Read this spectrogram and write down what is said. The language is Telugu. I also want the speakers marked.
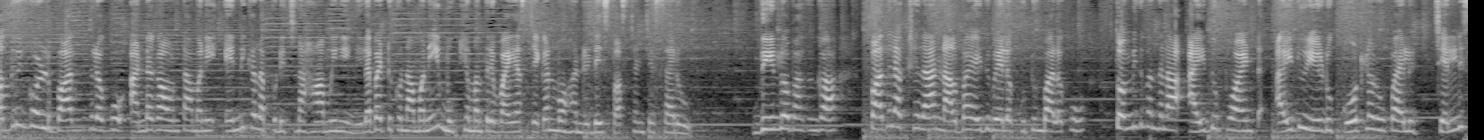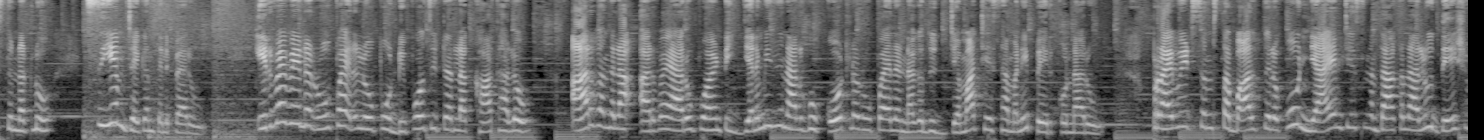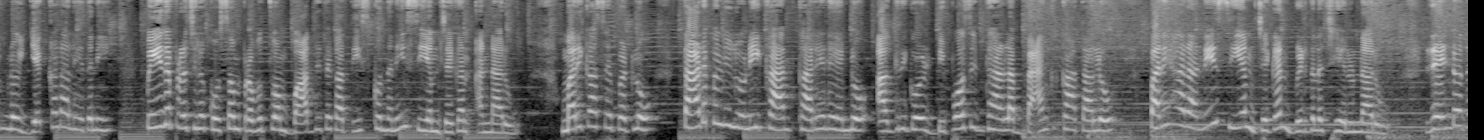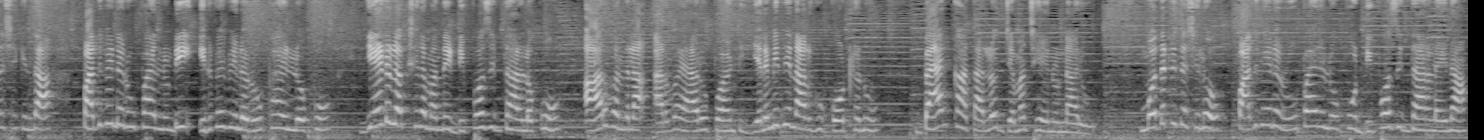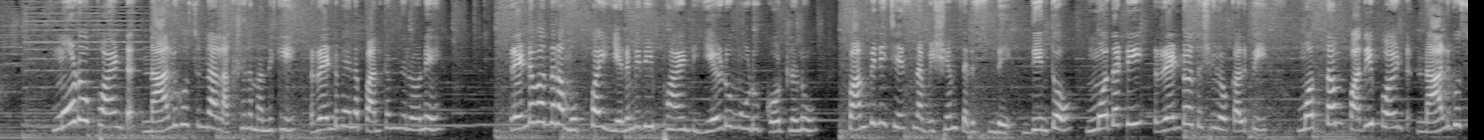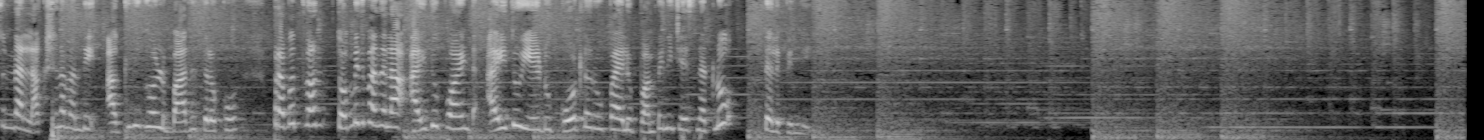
Speaker 1: అగ్రిగోల్డ్ బాధితులకు అండగా ఉంటామని ఎన్నికలప్పుడు ఇచ్చిన హామీని నిలబెట్టుకున్నామని ముఖ్యమంత్రి వైఎస్ జగన్మోహన్ రెడ్డి స్పష్టం చేశారు దీనిలో భాగంగా పది లక్షల నలభై ఐదు వేల కుటుంబాలకు తొమ్మిది వందల ఐదు పాయింట్ ఐదు ఏడు కోట్ల రూపాయలు చెల్లిస్తున్నట్లు సీఎం జగన్ తెలిపారు ఇరవై వేల రూపాయల లోపు డిపాజిటర్ల ఖాతాలో ఆరు వందల అరవై ఆరు పాయింట్ ఎనిమిది నాలుగు కోట్ల రూపాయల నగదు జమ చేశామని పేర్కొన్నారు ప్రైవేట్ సంస్థ బాధితులకు న్యాయం చేసిన దాఖలాలు దేశంలో ఎక్కడా లేదని పేద ప్రజల కోసం ప్రభుత్వం బాధ్యతగా తీసుకుందని సీఎం జగన్ అన్నారు మరి కాసేపట్లో తాడపల్లిలోని క్యాంప్ కార్యాలయంలో అగ్రిగోల్డ్ డిపాజిట్ ధారల బ్యాంక్ ఖాతాలో పరిహారాన్ని సీఎం జగన్ విడుదల చేయనున్నారు రెండో దశ కింద పదివేల రూపాయల నుండి ఇరవై వేల రూపాయలలోపు ఏడు లక్షల మంది డిపాజిట్ దారులకు ఆరు వందల అరవై ఆరు పాయింట్ ఎనిమిది నాలుగు కోట్లను బ్యాంక్ ఖాతాల్లో జమ చేయనున్నారు మొదటి దశలో పదివేల రూపాయల లోపు డిపాజిట్ దారులైన మూడు పాయింట్ నాలుగు సున్నా లక్షల మందికి రెండు వేల పంతొమ్మిదిలోనే రెండు వందల ముప్పై ఎనిమిది పాయింట్ ఏడు మూడు కోట్లను పంపిణీ చేసిన విషయం తెలిసిందే దీంతో మొదటి రెండో దశలో కలిపి మొత్తం పది పాయింట్ నాలుగు సున్నా లక్షల మంది అగ్నిగోల్డ్ బాధితులకు ప్రభుత్వం తొమ్మిది వందల ఐదు పాయింట్ ఐదు ఏడు కోట్ల రూపాయలు పంపిణీ చేసినట్లు తెలిపింది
